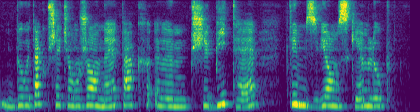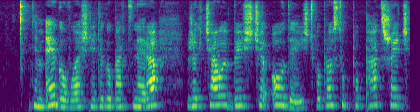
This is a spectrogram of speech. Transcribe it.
były tak przeciążone, tak przybite tym związkiem lub tym ego właśnie tego partnera, że chciałybyście odejść, po prostu popatrzeć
